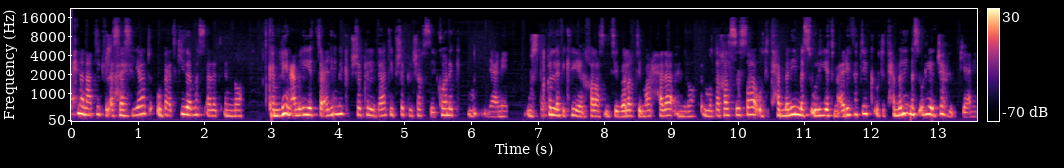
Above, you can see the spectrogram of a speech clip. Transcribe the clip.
إحنا نعطيك الأساسيات وبعد كذا مسألة إنه تكملين عملية تعليمك بشكل ذاتي بشكل شخصي. كونك يعني مستقلة فكريا خلاص أنت بلغتي مرحلة إنه متخصصة وتتحملين مسؤولية معرفتك وتتحملين مسؤولية جهلك. يعني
